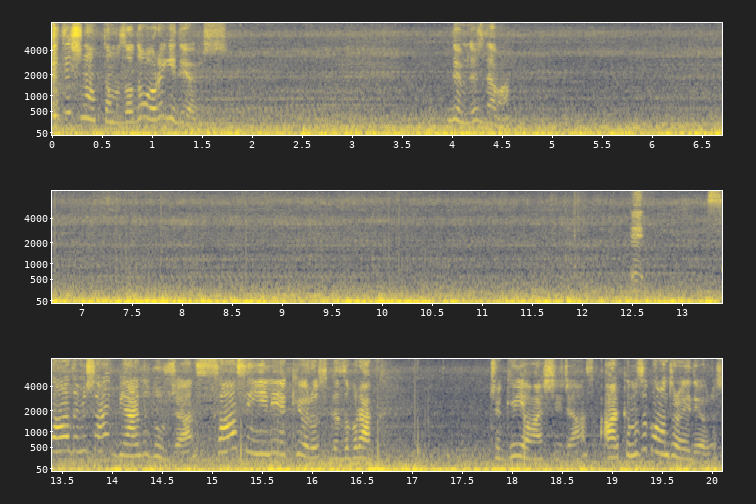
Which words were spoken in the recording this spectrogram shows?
Bitiş noktamıza doğru gidiyoruz. Dümdüz devam. Evet. Sağda yerde duracağız. Sağ sinyali yakıyoruz. Gazı bırak. Çünkü yavaşlayacağız. Arkamızı kontrol ediyoruz.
